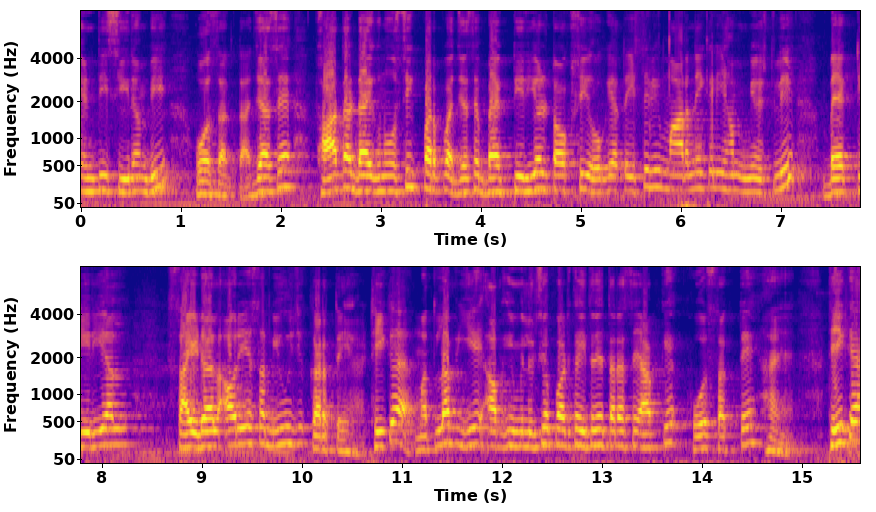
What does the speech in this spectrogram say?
एंटी सीरम भी हो सकता है। जैसे फॉर द डायग्नोस्टिक पर्पज जैसे बैक्टीरियल टॉक्सी हो गया तो इसे भी मारने के लिए हम मोस्टली बैक्टीरियल, साइडल और ये सब यूज़ करते हैं, ठीक है? मतलब ये अब इम्यूनिटी पार्ट का इतने तरह से आपके हो सकते हैं, ठीक है?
